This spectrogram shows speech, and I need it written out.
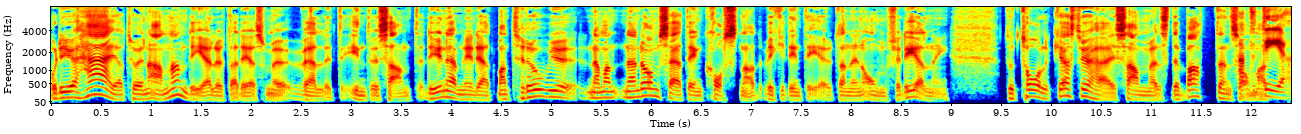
Och det är ju här jag tror en annan del utav det som är väldigt intressant. Det är ju nämligen det att man tror ju, när, man, när de säger att det är en kostnad, vilket det inte är, utan det är en omfördelning, då tolkas det ju här i samhällsdebatten som Att att det,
